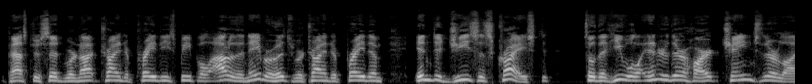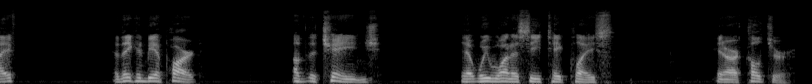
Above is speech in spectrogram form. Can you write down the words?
The pastor said, we're not trying to pray these people out of the neighborhoods. We're trying to pray them into Jesus Christ so that he will enter their heart, change their life, and they can be a part of the change that we want to see take place in our culture.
